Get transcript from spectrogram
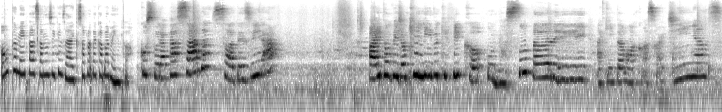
ou também passar no zigue-zague, só para dar acabamento, ó. Costura passada, só desvirar. Ó, então vejam que lindo que ficou o nosso buddy. Aqui então, ó, com as cordinhas,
